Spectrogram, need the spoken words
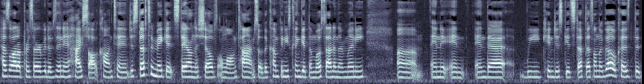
has a lot of preservatives in it, high salt content, just stuff to make it stay on the shelves a long time so the companies can get the most out of their money. Um, and and and that we can just get stuff that's on the go because the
